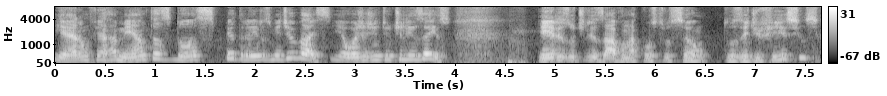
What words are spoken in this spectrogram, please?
E eram ferramentas dos pedreiros medievais. E hoje a gente utiliza isso. Eles utilizavam na construção dos edifícios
